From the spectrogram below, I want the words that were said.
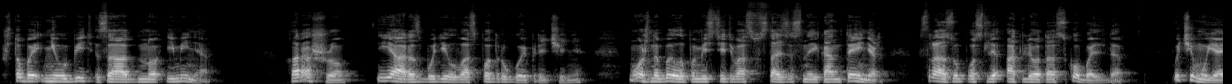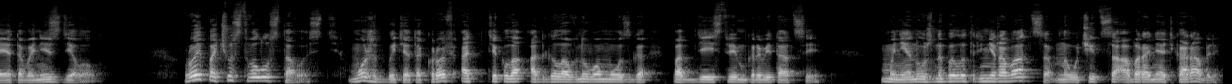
чтобы не убить заодно и меня? Хорошо. Я разбудил вас по другой причине. Можно было поместить вас в стазисный контейнер сразу после отлета с Кобальда. Почему я этого не сделал? Рой почувствовал усталость. Может быть, эта кровь оттекла от головного мозга под действием гравитации. Мне нужно было тренироваться, научиться оборонять корабль.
